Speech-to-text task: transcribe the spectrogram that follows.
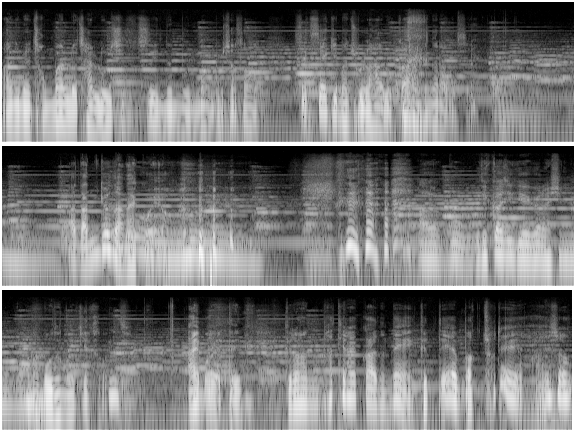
아니면 정말로 잘 노실 수 있는 분만 모셔서 섹스 얘기만 졸라 해볼까라는 생각을 하고 있어요. 아 난교는 안 할 거예요. 아뭐 어디까지 계획을 하시려고? 아, 모든 걸 기억하고 있죠. 아니 뭐 여튼 그런 파티를 할까 하는데 그때 막 초대해서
